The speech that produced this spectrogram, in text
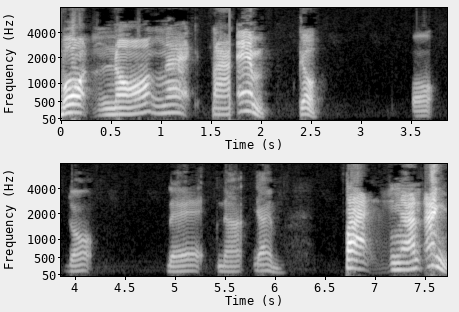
Bọn nó ngại tán em. Go. Bọn nó để nạ em. Tạ ngán anh.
